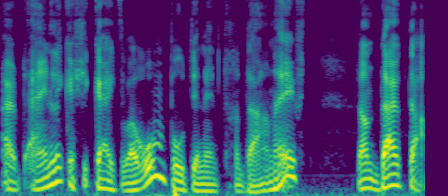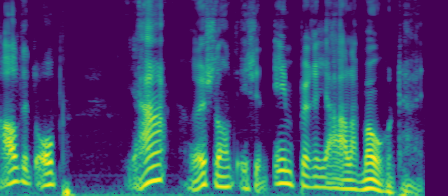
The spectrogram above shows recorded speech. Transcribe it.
uiteindelijk, als je kijkt waarom Poetin het gedaan heeft, dan duikt daar altijd op. Ja, Rusland is een imperiale mogendheid.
